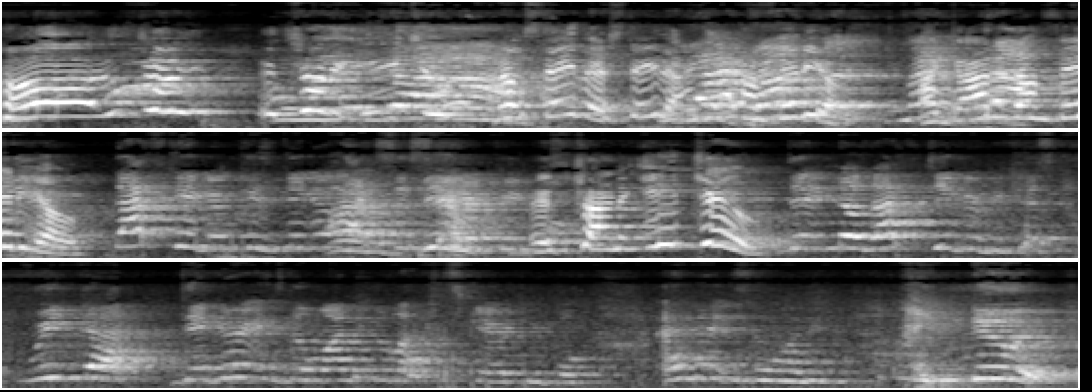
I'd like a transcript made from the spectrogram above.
Oh, it's trying, it's Oh trying to my eat you. No, stay there, stay there. I got it on video. I got it on video. That's Digger because Digger likes to scare people. It's trying to eat you. No, that's Digger because read that. Digger is the one who likes to scare people. Emmett is the one who. I knew it.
